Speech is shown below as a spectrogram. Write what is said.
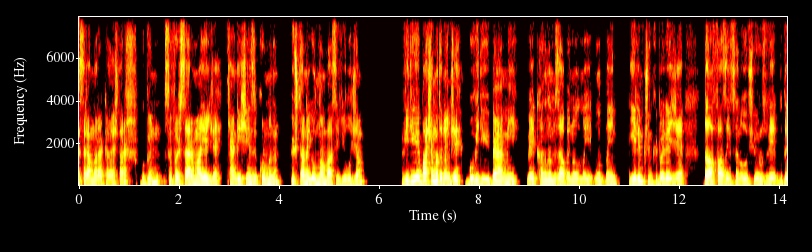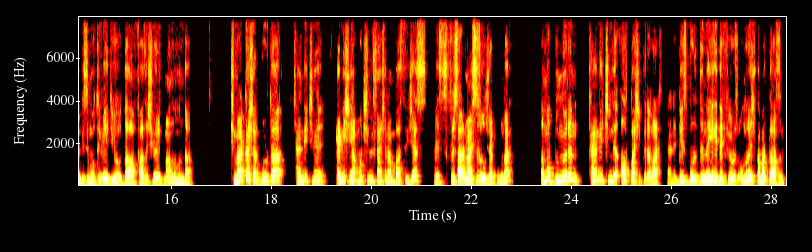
selamlar arkadaşlar. Bugün sıfır sermaye ile kendi işinizi kurmanın 3 tane yolundan bahsediyor olacağım. Videoya başlamadan önce bu videoyu beğenmeyi ve kanalımıza abone olmayı unutmayın diyelim. Çünkü böylece daha fazla insan oluşuyoruz ve bu da bizi motive ediyor. Daha fazla şey öğretme anlamında. Şimdi arkadaşlar burada kendi içini kendi işini yapmak için 3 tane şeyden bahsedeceğiz ve sıfır sermayesiz olacak bunlar. Ama bunların kendi içinde alt başlıkları var. Yani biz burada neyi hedefliyoruz onları açıklamak lazım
